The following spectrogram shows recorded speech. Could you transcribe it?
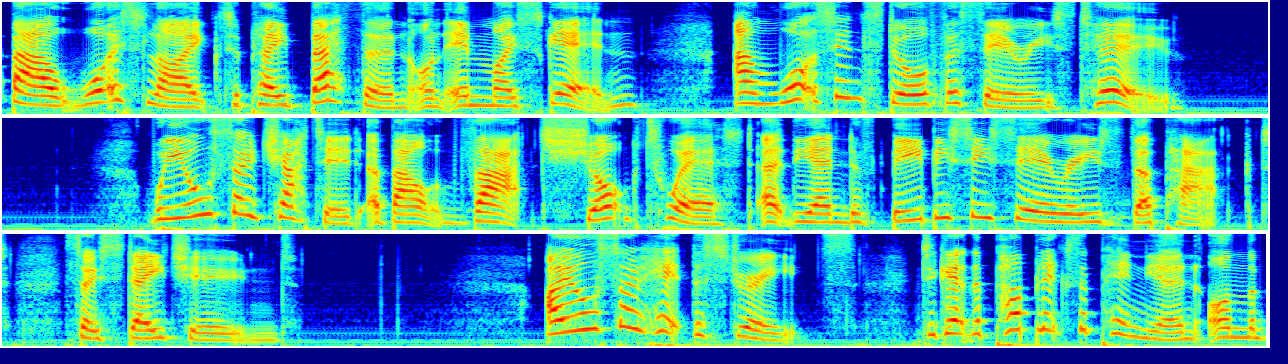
about what it's like to play Bethan on In My Skin and what's in store for series two. We also chatted about that shock twist at the end of BBC series The Pact, so stay tuned. I also hit the streets to get the public's opinion on the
